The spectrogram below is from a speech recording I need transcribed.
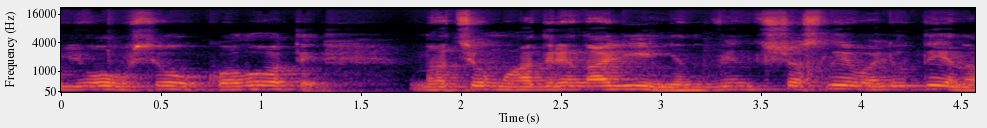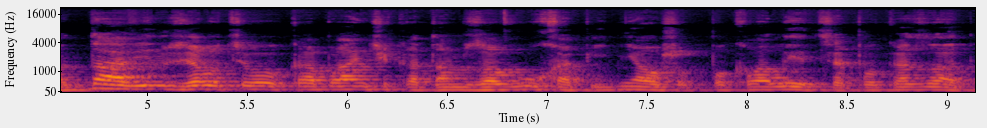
його всього колоти на цьому адреналіні. Він щаслива людина. Да, він взяв цього кабанчика там за вуха, підняв, щоб похвалитися, показати.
